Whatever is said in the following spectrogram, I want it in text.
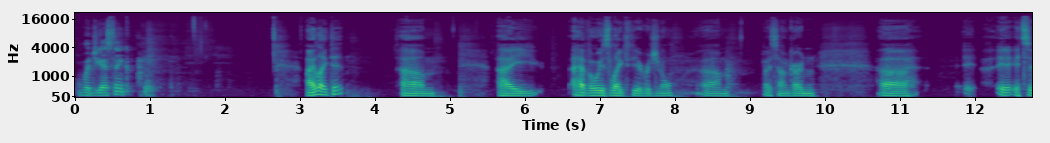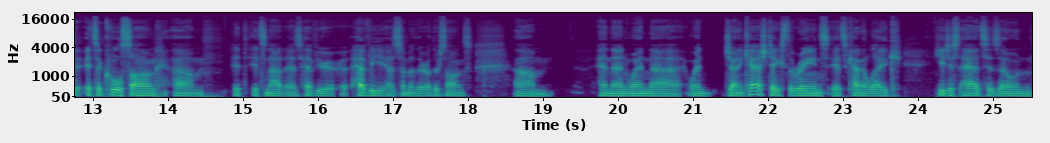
what'd you guys think? I liked it. Um, I have always liked the original um, by Soundgarden. Uh, it, it's a it's a cool song. Um, it, it's not as heavy heavy as some of their other songs. Um, and then when uh, when Johnny Cash takes the reins, it's kind of like he just adds his own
